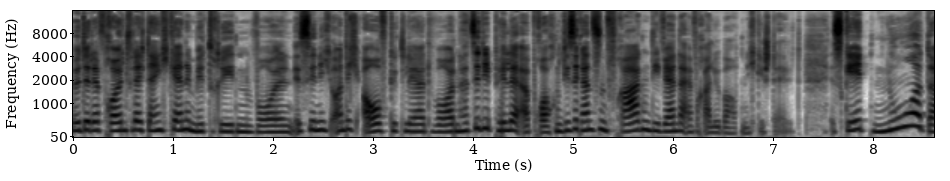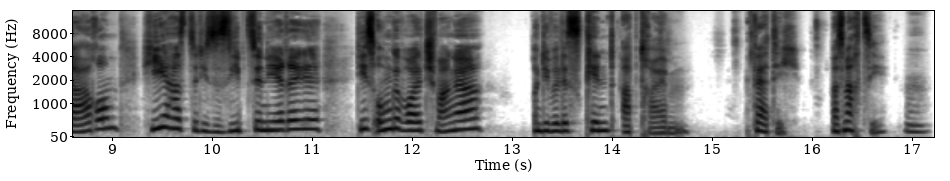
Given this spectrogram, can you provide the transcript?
Würde der Freund vielleicht eigentlich gerne mitreden wollen? Ist sie nicht ordentlich aufgeklärt worden? Hat sie die Pille erbrochen? Diese ganzen Fragen, die werden da einfach alle überhaupt nicht gestellt. Es geht nur darum, hier hast du diese 17-Jährige, die ist ungewollt schwanger und die will das Kind abtreiben. Fertig. Was macht sie? Hm.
